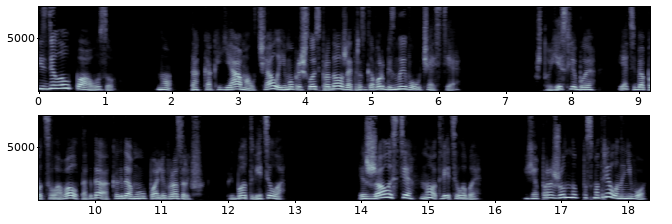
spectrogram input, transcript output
и сделал паузу. Но так как я молчала, ему пришлось продолжать разговор без моего участия. «Что если бы я тебя поцеловал тогда, когда мы упали в разрыв? Ты бы ответила». Из жалости, но ответила бы. Я пораженно посмотрела на него.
